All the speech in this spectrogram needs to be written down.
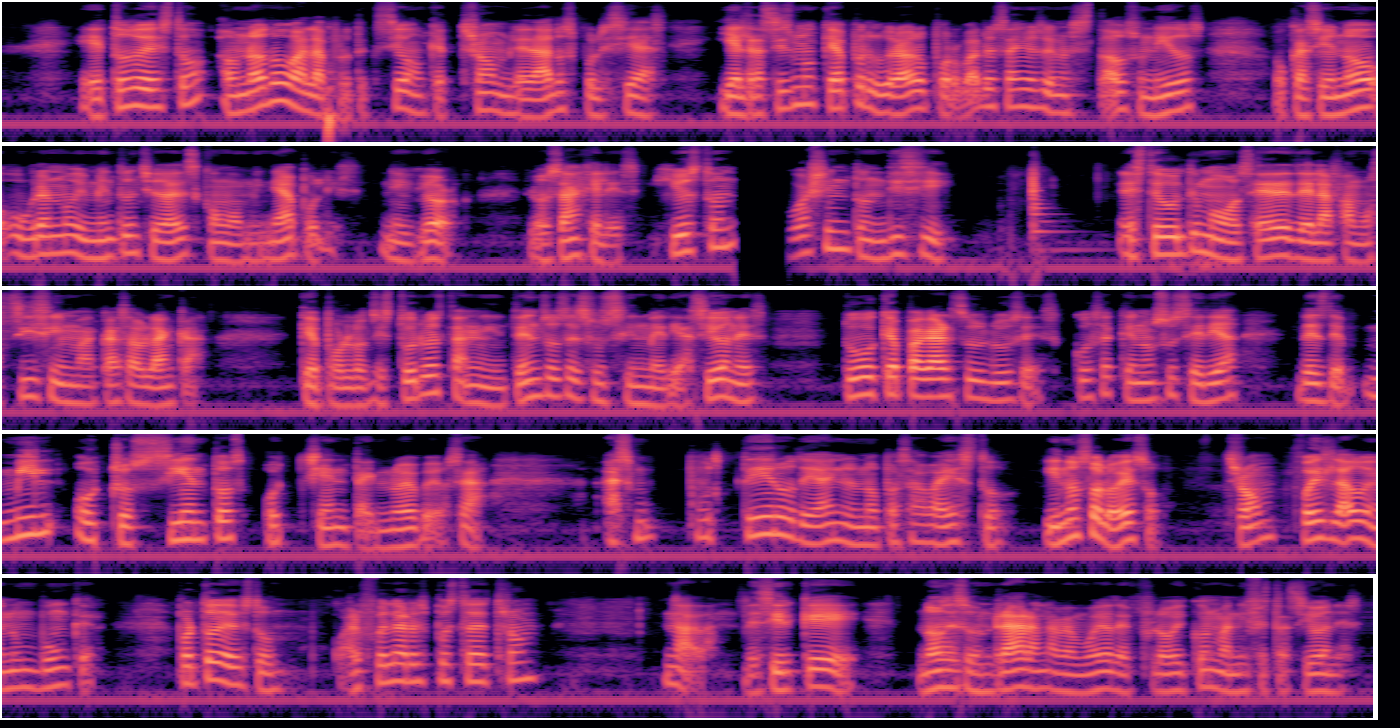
Eh, todo esto, aunado a la protección que Trump le da a los policías y el racismo que ha perdurado por varios años en los Estados Unidos, ocasionó un gran movimiento en ciudades como Minneapolis, New York, Los Ángeles, Houston Washington, D.C. Este último sede de la famosísima Casa Blanca, que por los disturbios tan intensos de sus inmediaciones tuvo que apagar sus luces, cosa que no sucedía desde 1889. O sea, hace un putero de años no pasaba esto. Y no solo eso, Trump fue aislado en un búnker. Por todo esto, ¿cuál fue la respuesta de Trump? Nada, decir que no deshonraran la memoria de Floyd con manifestaciones,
